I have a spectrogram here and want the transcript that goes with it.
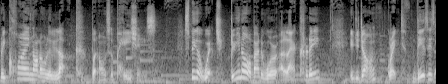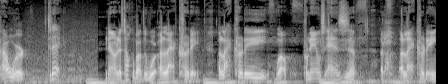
require not only luck but also patience. Speak of which, do you know about the word alacrity? If you don't, great. This is our word today. Now let's talk about the word alacrity. Alacrity, well, pronounced as uh, alacrity.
